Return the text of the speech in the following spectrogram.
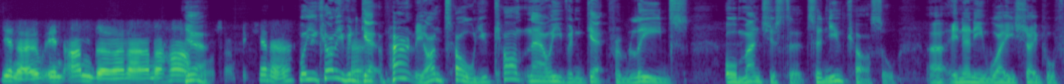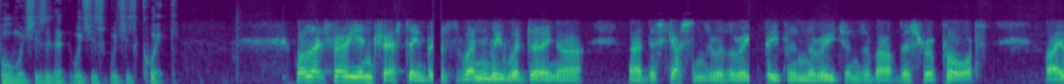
you know, in under an hour and a half yeah. or something, you know. Well, you can't even uh, get, apparently, I'm told you can't now even get from Leeds or Manchester to Newcastle uh, in any way, shape, or form, which is which is which is quick. Well, that's very interesting because when we were doing our uh, discussions with the re- people in the regions about this report, I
